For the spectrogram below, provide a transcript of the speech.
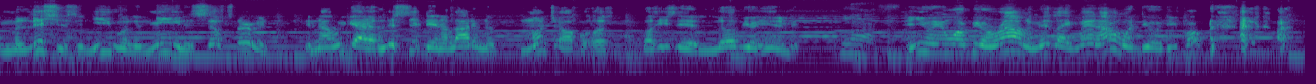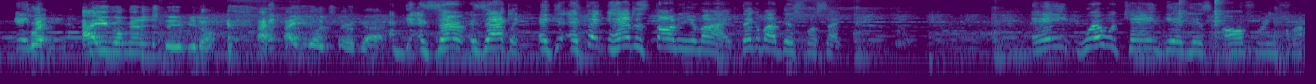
malicious and evil and mean and self-serving. And now we got to sit there and allow them to munch off of us because he said, love your enemy. Yes. And you ain't want to be around them. It's like, man, I don't want to deal with these folks. But how you to minister if you don't? how you to serve God? Exa- Exactly. And, think, have this thought in your mind. Think about this for a second. A, where would Cain get his offering from?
